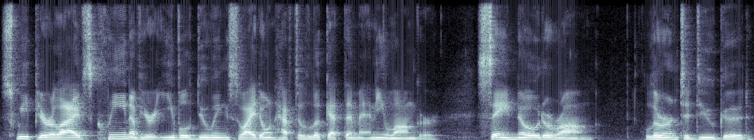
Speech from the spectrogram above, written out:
Sweep your lives clean of your evil doing so I don't have to look at them any longer. Say no to wrong. Learn to do good.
